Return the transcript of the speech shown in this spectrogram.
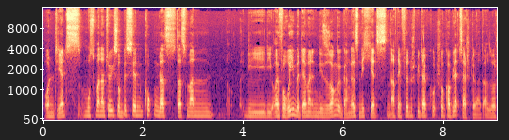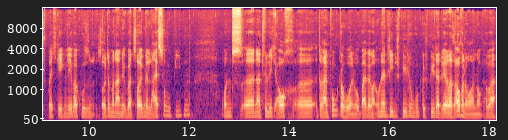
Und jetzt muss man natürlich so ein bisschen gucken, dass, dass man die, die Euphorie, mit der man in die Saison gegangen ist, nicht jetzt nach dem vierten Spieltag schon komplett zerstört. Also sprich, gegen Leverkusen sollte man eine überzeugende Leistung bieten und äh, natürlich auch äh, drei Punkte holen. Wobei, wenn man unentschieden spielt und gut gespielt hat, wäre das auch in Ordnung. Aber,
